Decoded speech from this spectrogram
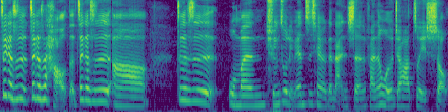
这个是这个是好的，这个是啊、呃这个是我们群组里面之前有个男生，反正我就叫他最瘦。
